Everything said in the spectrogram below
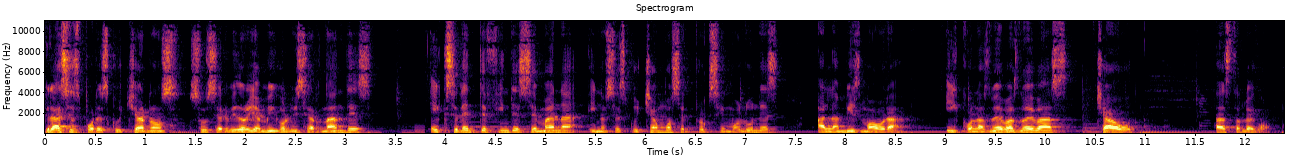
Gracias por escucharnos, su servidor y amigo Luis Hernández. Excelente fin de semana y nos escuchamos el próximo lunes a la misma hora. Y con las nuevas nuevas, chao, hasta luego.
